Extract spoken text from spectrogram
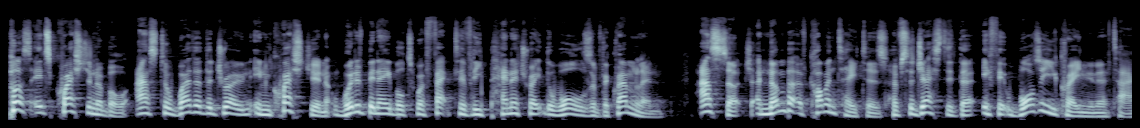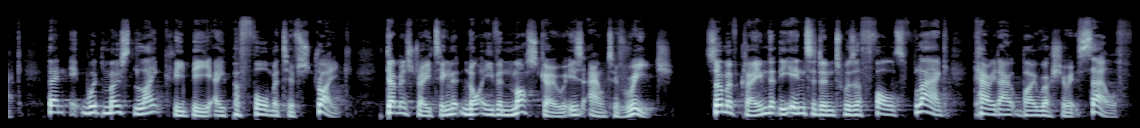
Plus, it's questionable as to whether the drone in question would have been able to effectively penetrate the walls of the Kremlin. As such, a number of commentators have suggested that if it was a Ukrainian attack, then it would most likely be a performative strike, demonstrating that not even Moscow is out of reach. Some have claimed that the incident was a false flag carried out by Russia itself.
